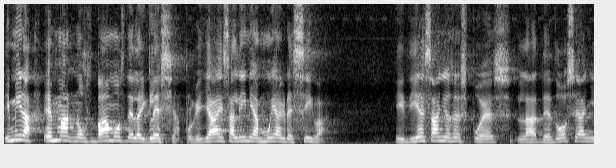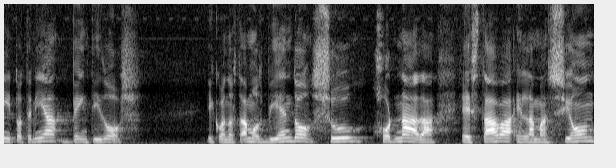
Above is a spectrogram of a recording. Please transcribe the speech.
Y mira, es más, nos vamos de la iglesia porque ya esa línea es muy agresiva. Y 10 años después, la de 12 añitos tenía 22. Y cuando estamos viendo su jornada, estaba en la mansión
